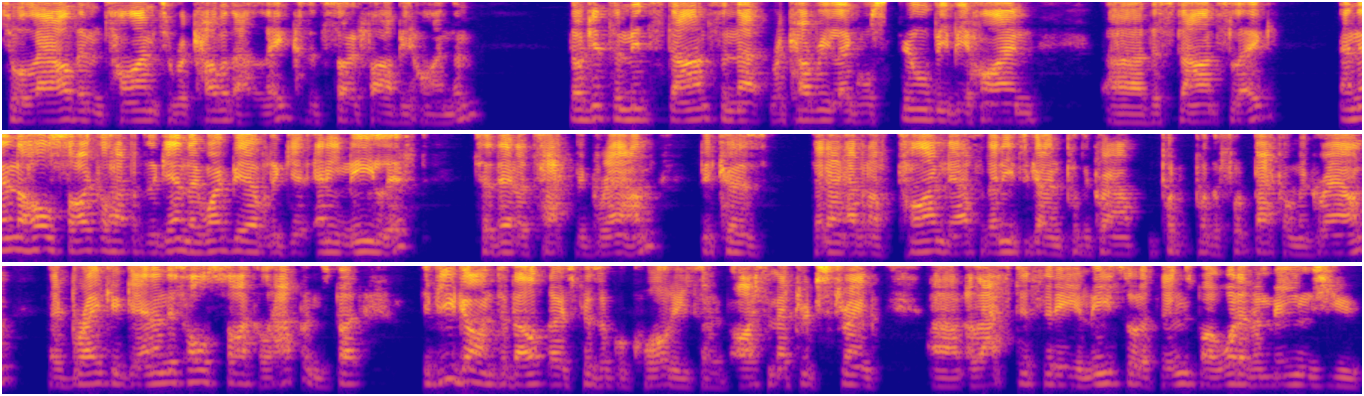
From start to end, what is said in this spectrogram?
to allow them time to recover that leg because it's so far behind them. They'll get to mid stance and that recovery leg will still be behind uh, the stance leg. And then the whole cycle happens again. They won't be able to get any knee lift to then attack the ground because they don't have enough time now. So they need to go and put the ground, put, put the foot back on the ground. They break again, and this whole cycle happens. But if you go and develop those physical qualities, so isometric strength, uh, elasticity, and these sort of things, by whatever means you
